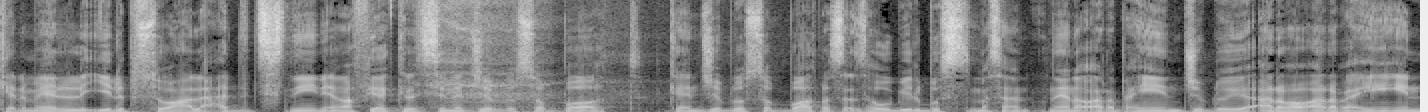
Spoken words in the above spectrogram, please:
كرمال يلبسوا على عدة سنين. يعني ما فيها كل سنة تجيب له صباط. كان تجيب له صباط بس إذا هو بيلبس مثلا 42 تجيب له إياه 44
